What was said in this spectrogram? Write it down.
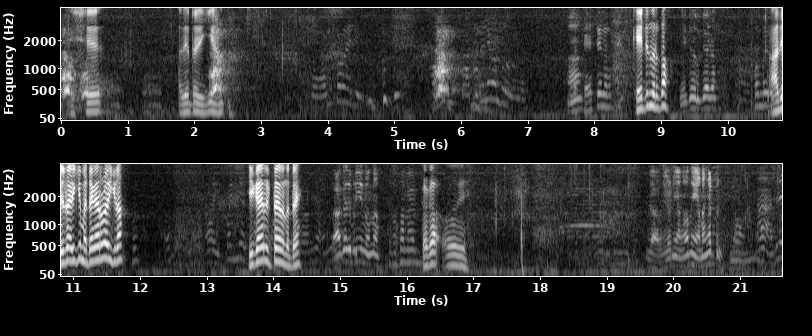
ഫിഷ് അതിട്ട് കയറ്റി നിർത്താം? ആദ്യമായിട്ട് അഴിക്കും മറ്റേ കാര്യം അഴിക്കടാ ഈ കയറി ഇട്ടേ വന്നിട്ടേ. കാക്ക ഓയ്. ഞങ്ങളൊന്ന് ഇണങ്ങട്ട്. അതിശ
